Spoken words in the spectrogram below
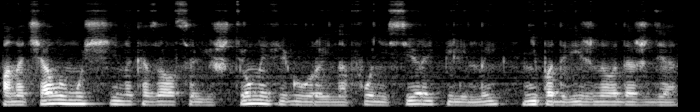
Поначалу мужчина казался лишь темной фигурой на фоне серой пелены неподвижного дождя.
